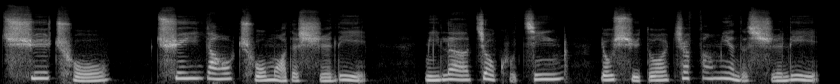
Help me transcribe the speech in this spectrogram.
驱除、驱妖除魔的实力。《弥勒救苦经》有许多这方面的实力，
